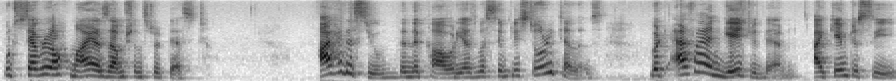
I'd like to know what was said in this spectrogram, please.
put several of my assumptions to test. I had assumed that the Kawadiyas were simply storytellers, but as I engaged with them, I came to see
